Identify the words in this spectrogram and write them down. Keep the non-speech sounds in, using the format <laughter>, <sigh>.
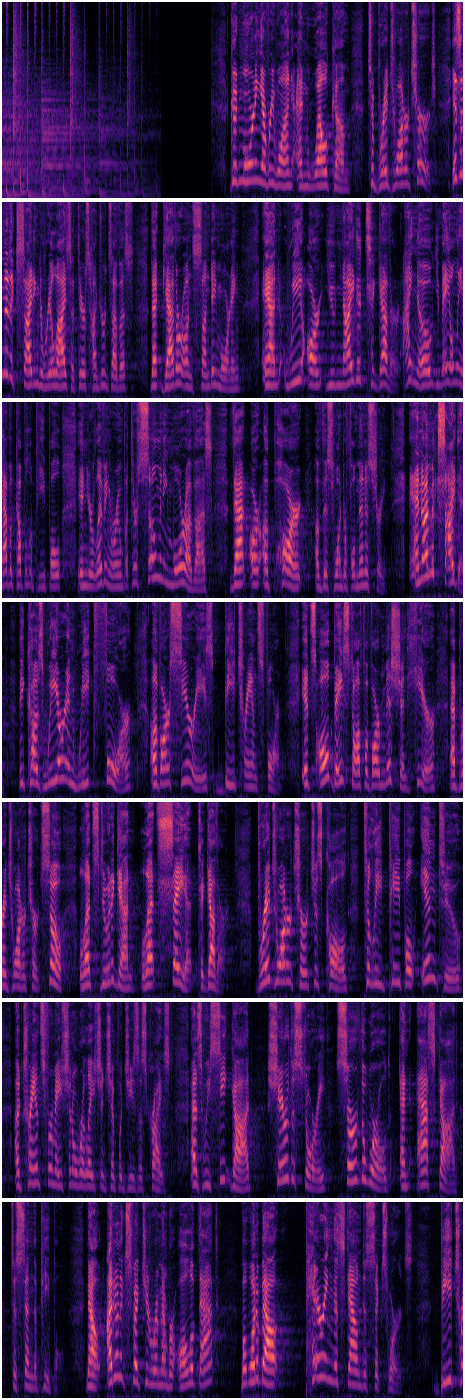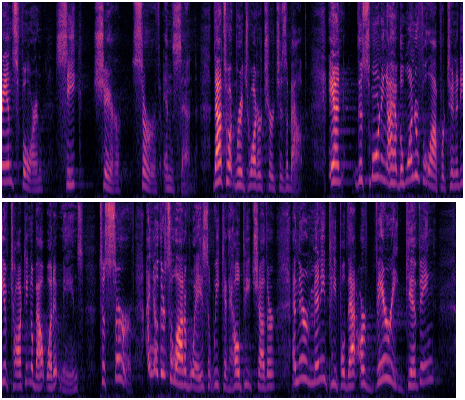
Good morning, everyone, and welcome to Bridgewater Church. Isn't it exciting to realize that there's hundreds of us that gather on Sunday morning and we are united together? I know you may only have a couple of people in your living room, but there's so many more of us that are a part of this wonderful ministry. And I'm excited because we are in week four of our series, Be Transformed. It's all based off of our mission here at Bridgewater Church. So let's do it again. Let's say it together. Bridgewater Church is called to lead people into a transformational relationship with Jesus Christ as we seek God, share the story, serve the world, and ask God to send the people. Now, I don't expect you to remember all of that, but what about paring this down to six words? Be transformed, seek, share, serve, and send. That's what Bridgewater Church is about. And this morning, I have the wonderful opportunity of talking about what it means to serve. I know there's a lot of ways that we can help each other, and there are many people that are very giving,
